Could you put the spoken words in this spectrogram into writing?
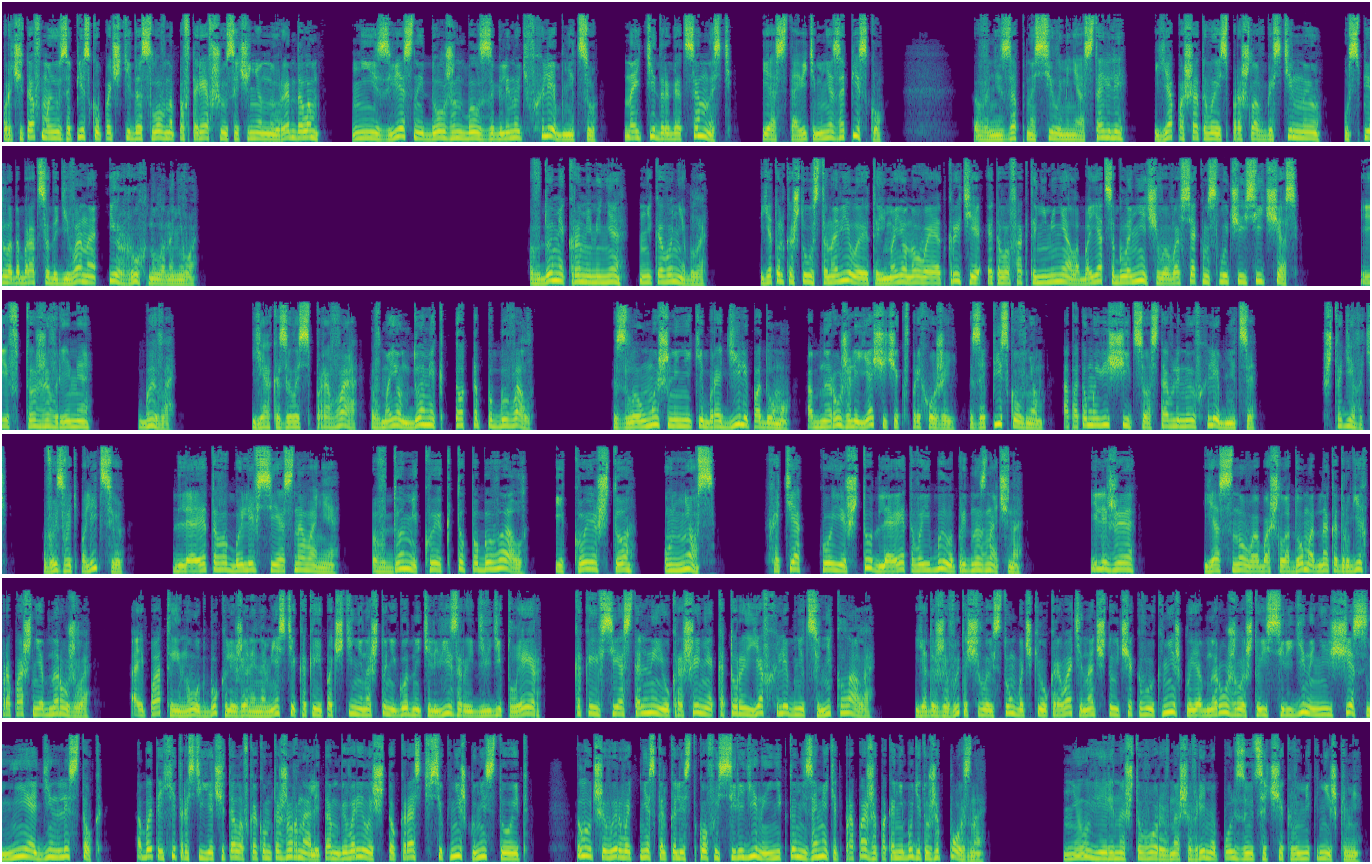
Прочитав мою записку, почти дословно повторявшую сочиненную Рэндаллом, неизвестный должен был заглянуть в хлебницу, найти драгоценность и оставить мне записку. Внезапно силы меня оставили, я, пошатываясь, прошла в гостиную, успела добраться до дивана и рухнула на него. В доме, кроме меня, никого не было. Я только что установила это, и мое новое открытие этого факта не меняло, бояться было нечего, во всяком случае сейчас. И в то же время было. Я оказалась права, в моем доме кто-то побывал. Злоумышленники бродили по дому, обнаружили ящичек в прихожей, записку в нем, а потом и вещицу, оставленную в хлебнице. Что делать? Вызвать полицию? Для этого были все основания. В доме кое-кто побывал и кое-что унес. Хотя кое-что для этого и было предназначено. Или же... Я снова обошла дом, однако других пропаж не обнаружила. Айпад и ноутбук лежали на месте, как и почти ни на что негодный телевизор и DVD-плеер, как и все остальные украшения, которые я в хлебницу не клала. Я даже вытащила из тумбочки у кровати начатую чековую книжку и обнаружила, что из середины не исчез ни один листок. Об этой хитрости я читала в каком-то журнале, там говорилось, что красть всю книжку не стоит. Лучше вырвать несколько листков из середины, и никто не заметит пропажи, пока не будет уже поздно. Не уверена, что воры в наше время пользуются чековыми книжками.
